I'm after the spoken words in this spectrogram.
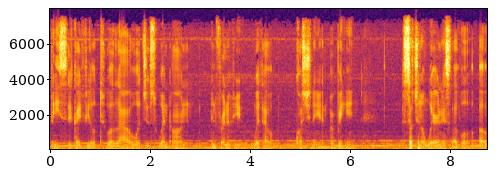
basic. I feel to allow what just went on in front of you without questioning it or bringing such an awareness level of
